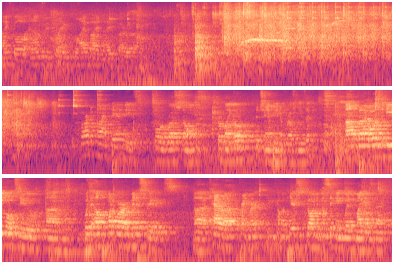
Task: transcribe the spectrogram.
Michael, and I'm going to be playing Fly By Night by Rush. It's hard to find bandmates for Rush songs for Michael, the champion of Rush music. Um, but I was able to, um, with the help of one of our administrators, uh, Kara Kramer, you can come up here. She's going to be singing with Michael tonight.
